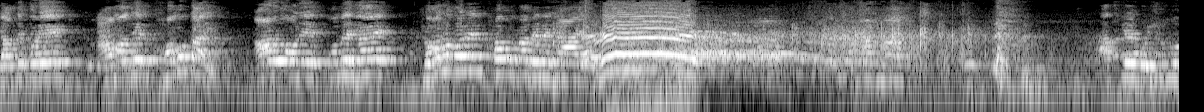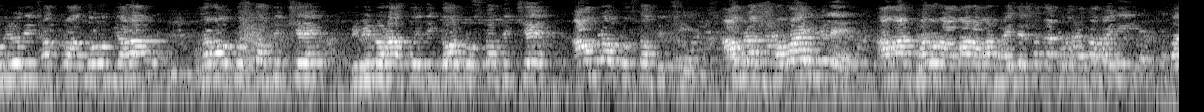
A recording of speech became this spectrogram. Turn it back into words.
যাতে করে আমাদের ক্ষমতায় আরও অনেক কমে যায়, জনগণের ক্ষমতা বেড়ে যায়। আজকে বৈষম্য বিরোধী ছাত্র আন্দোলন যারা, ওনারাও প্রস্তাব দিচ্ছে, বিভিন্ন রাজনৈতিক দল প্রস্তাব দিচ্ছে, আমরাও প্রস্তাব দিচ্ছি। আমরা সবাই মিলে আমার ধারণা, আমার আমার ভাইদের সাথে এখনও কথা হয়নি, বা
